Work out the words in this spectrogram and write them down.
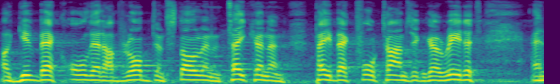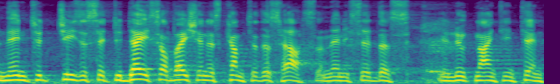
I'll give back all that I've robbed and stolen and taken and pay back four times. You can go read it. And then to, Jesus said, Today salvation has come to this house. And then he said this in Luke 19:10.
